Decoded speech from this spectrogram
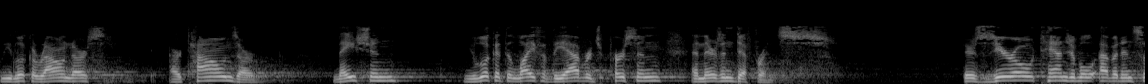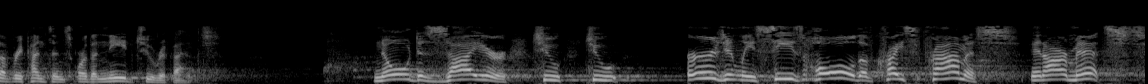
we look around our, our towns, our nation, you look at the life of the average person, and there's indifference. There's zero tangible evidence of repentance or the need to repent. No desire to, to urgently seize hold of Christ's promise in our midst.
